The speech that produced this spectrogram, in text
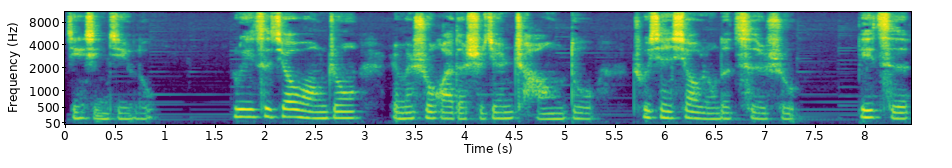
进行记录，如一次交往中人们说话的时间长度、出现笑容的次数、彼此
